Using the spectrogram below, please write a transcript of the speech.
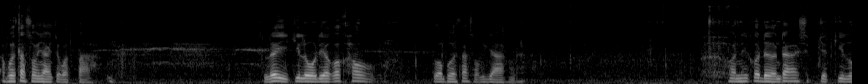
อำเภอท่าสองยางจังหวัดตากเหลืออีกกิโลเดียวก็เข้าตัวอำเภอท่าสองยางแล้ววันนี้ก็เดินได้17กิโล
